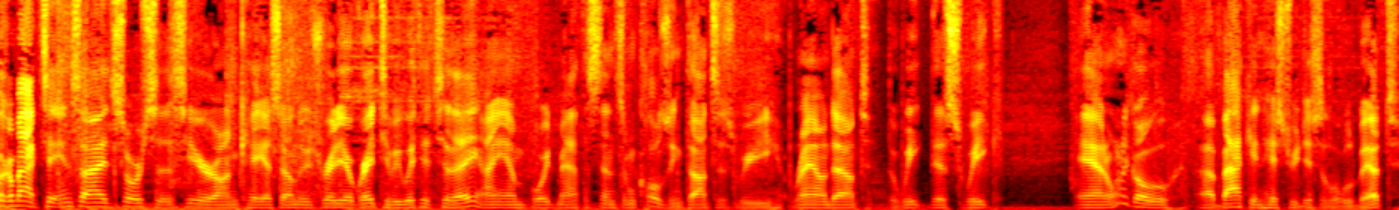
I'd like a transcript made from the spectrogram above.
Welcome back to Inside Sources here on KSL News Radio. Great to be with you today. I am Boyd Matheson. Some closing thoughts as we round out the week this week. And I want to go uh, back in history just a little bit.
